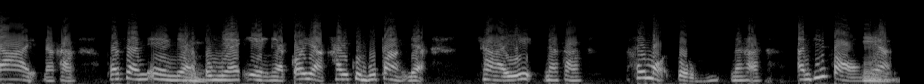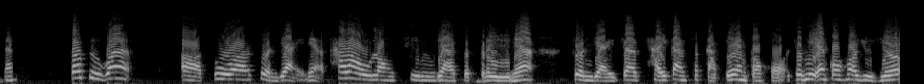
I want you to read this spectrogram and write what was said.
ได้นะคะ เพราะฉะนั้นเองเนี่ยอืมตรงเนี้ยเองเนี่ยก็อยากให้คุณผู้ฟังเนี่ยใช้นะคะ ให้เหมาะสมนะคะ อันที่สองเนี่ยนะก็คือว่าเอ่อตัวส่วนใหญ่เนี่ย ถ้าเราลองชิมยาสตรีเนี่ย ส่วนใหญ่จะใช้การสกัดด้วยแอลกอฮอล์จะมีแอลกอฮอล์อยู่เยอะ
